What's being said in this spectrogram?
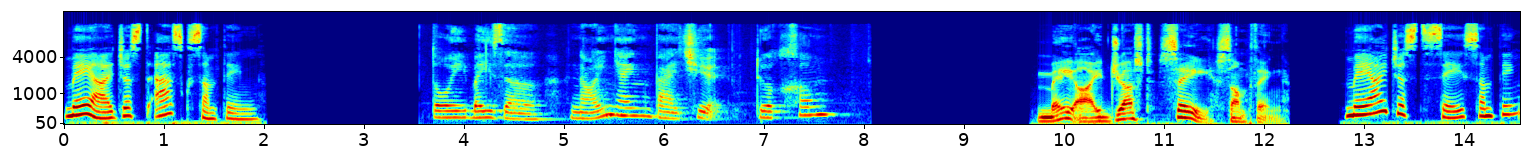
May I just ask something? Tôi bây giờ nói nhanh vài chuyện được không? May I just say something? May I just say something?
